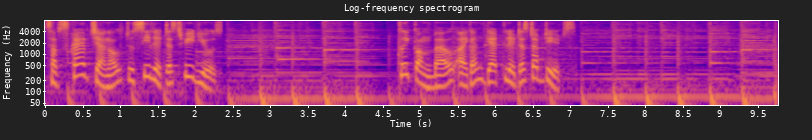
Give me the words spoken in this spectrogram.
Subscribe channel to see latest videos. Click on bell icon get latest updates.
